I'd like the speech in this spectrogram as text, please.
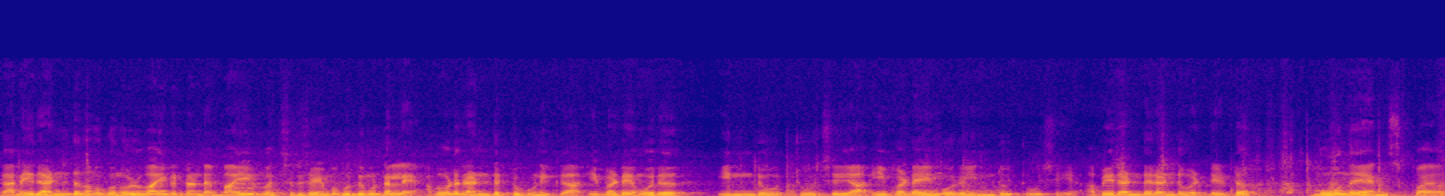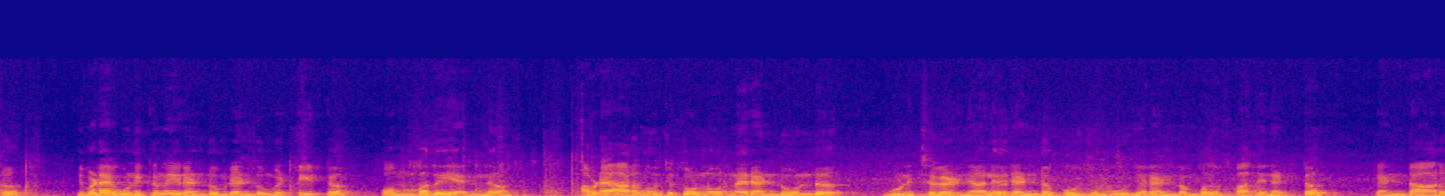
കാരണം ഈ രണ്ട് നമുക്കൊന്ന് ഒഴിവായി കിട്ടണ്ടേ? ബൈ വെച്ചിട്ട് ചെയ്യുമ്പോൾ ബുദ്ധിമുട്ടല്ലേ? അപ്പോൾ ഇവിടെ രണ്ട് ഗുണിക്കുക. ഇവിടെയും ഒരു ഇന്റു ടു ചെയ്യുക. ഇവിടെയും ഒരു ഇന്റു ടു ചെയ്യുക. അപ്പോൾ ഈ രണ്ട് രണ്ട് വെട്ടിയിട്ട് മൂന്ന് എൻ സ്ക്വയർ ഇവിടെ ഗുണിക്കുന്ന ഈ രണ്ടും രണ്ടും വെട്ടിയിട്ട് ഒമ്പത് എൻ അവിടെ അറുന്നൂറ്റി തൊണ്ണൂറിനെ രണ്ടുകൊണ്ട് കൊണ്ട് ഗുണിച്ച് കഴിഞ്ഞാൽ രണ്ട് പൂജ്യം പൂജ്യം രണ്ടൊമ്പത് പതിനെട്ട് രണ്ട് ആറ്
